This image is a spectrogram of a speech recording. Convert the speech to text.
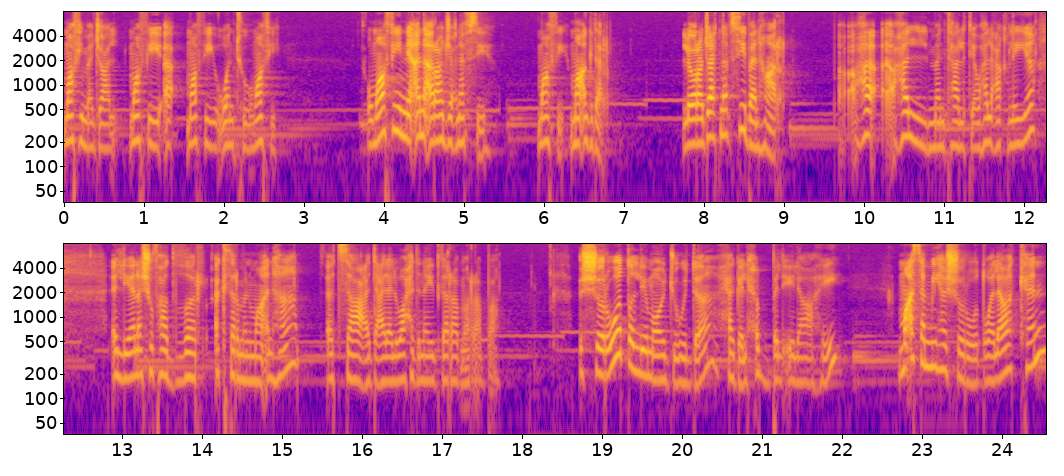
ما في مجال ما في أ ما في 1 2 ما في. وما في إني أنا أراجع نفسي. ما في ما أقدر. لو رجعت نفسي بنهار. هالمنتاليتي أو هالعقلية اللي أنا أشوفها تضر أكثر من ما أنها تساعد على الواحد أنه يتقرب من ربه. الشروط اللي موجودة حق الحب الإلهي ما أسميها شروط ولكن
